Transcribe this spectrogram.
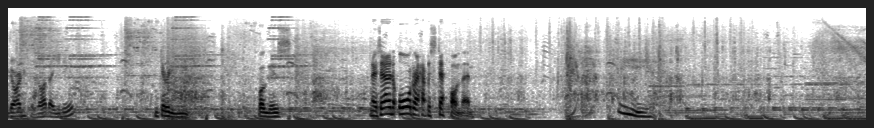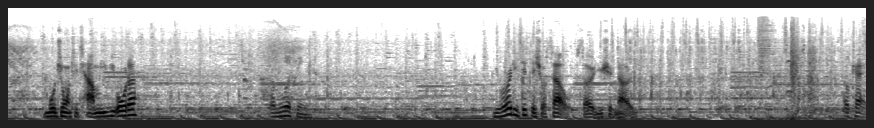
You already forgot that you did? Get rid of you buggers. No, is there an order I have to step on then? Would you want to tell me the order? I'm looking. You already did this yourself, so you should know. Okay.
